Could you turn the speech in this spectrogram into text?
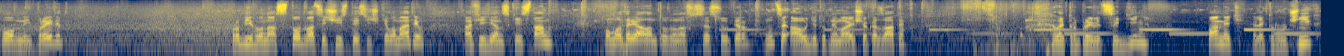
повний привід. Пробіг у нас 126 тисяч кілометрів. Офігенський стан. По матеріалам тут у нас все супер. Ну, це Audi, тут немає що казати. Електропривід сидінь, пам'ять, електроручник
